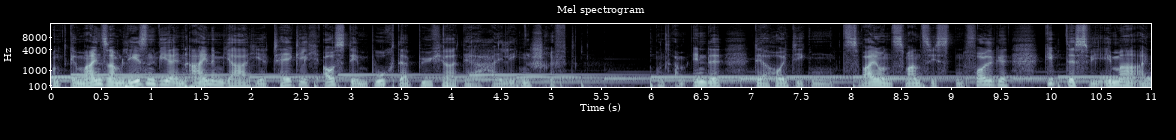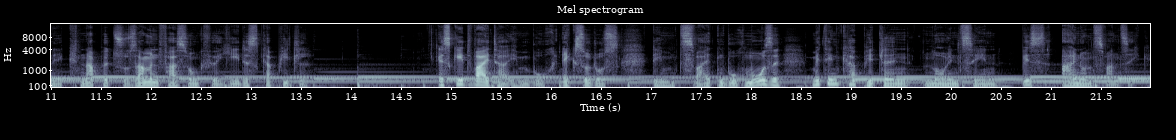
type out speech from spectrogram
und gemeinsam lesen wir in einem Jahr hier täglich aus dem Buch der Bücher der Heiligen Schrift. Und am Ende der heutigen 22. Folge gibt es wie immer eine knappe Zusammenfassung für jedes Kapitel. Es geht weiter im Buch Exodus, dem zweiten Buch Mose, mit den Kapiteln 19 bis 21.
